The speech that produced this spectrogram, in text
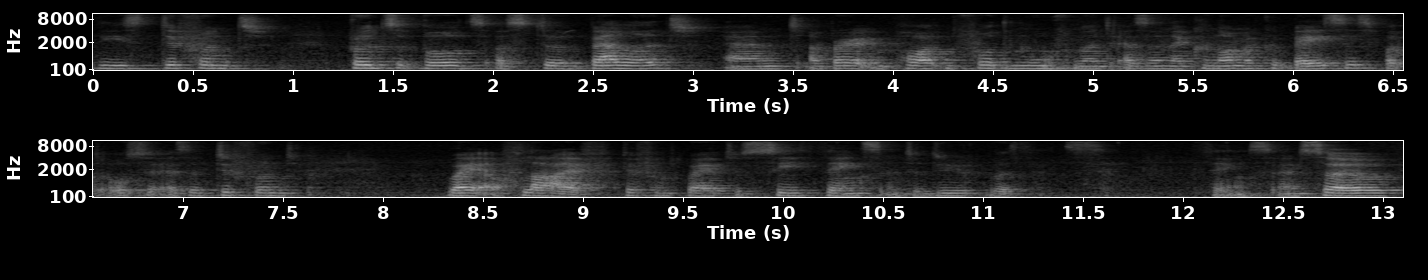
these different principles are still valid and are very important for the movement as an economical basis, but also as a different way of life, different way to see things and to deal with things. And so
